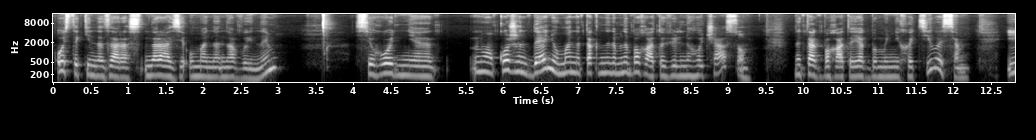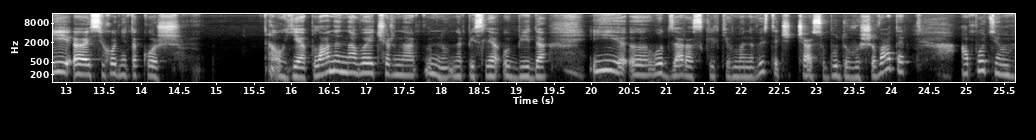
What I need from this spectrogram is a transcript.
Ось такі на зараз наразі у мене новини. Сьогодні, ну, кожен день у мене так не- небагато вільного часу, не так багато, як би мені хотілося. І е, сьогодні також є плани на вечір, на, ну, на після обіда. І е, от зараз, скільки в мене вистачить часу, буду вишивати, а потім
